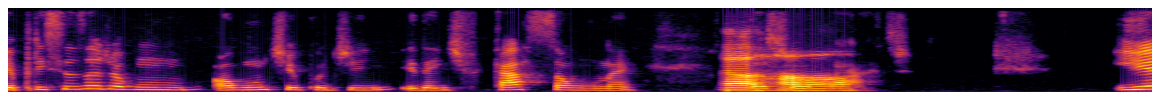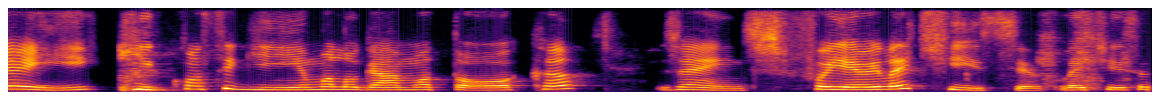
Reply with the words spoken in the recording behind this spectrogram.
Porque precisa de algum, algum tipo de identificação, né? Da sua Aham. parte. E aí que conseguimos alugar a motoca. Gente, fui eu e Letícia. Letícia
